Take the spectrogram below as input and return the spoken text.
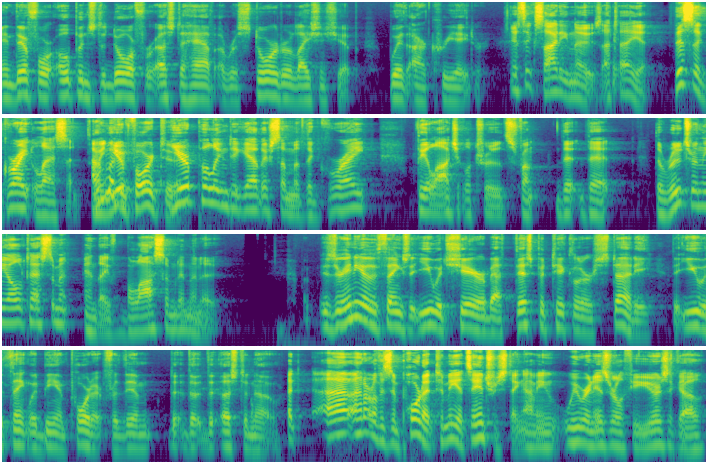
and therefore opens the door for us to have a restored relationship with our Creator. It's exciting news, I tell you. This is a great lesson. I am mean, looking forward to it. You're pulling together some of the great theological truths from that, that the roots are in the Old Testament and they've blossomed in the New. Is there any other things that you would share about this particular study that you would think would be important for them, the, the, the, us to know? I, I, don't know if it's important. To me, it's interesting. I mean, we were in Israel a few years ago,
